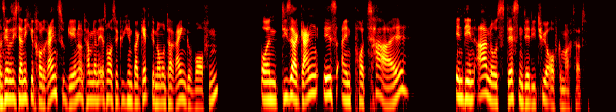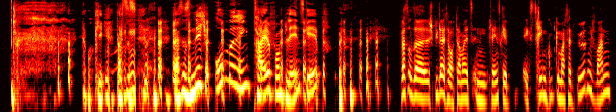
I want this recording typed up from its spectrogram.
Und sie haben sich da nicht getraut reinzugehen und haben dann erstmal aus der Küche ein Baguette genommen und da reingeworfen. Und dieser Gang ist ein Portal in den Anus dessen, der die Tür aufgemacht hat. okay, das ist, das ist nicht unbedingt Teil vom Planescape. Was unser Spielleiter auch damals in Planescape extrem gut gemacht hat, irgendwann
